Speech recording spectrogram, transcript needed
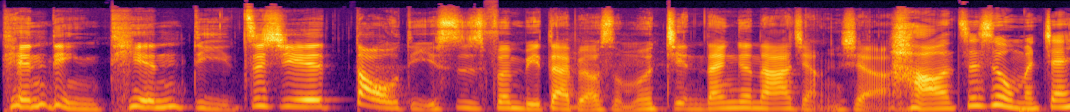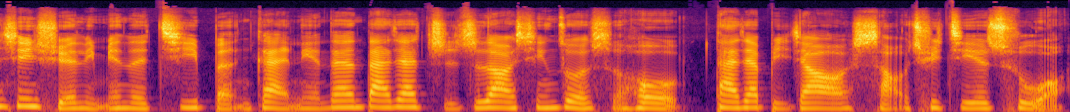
天顶、天底这些，到底是分别代表什么？简单跟大家讲一下。好，这是我们占星学里面的基本概念，但是大家只知道星座的时候，大家比较少去接触哦。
